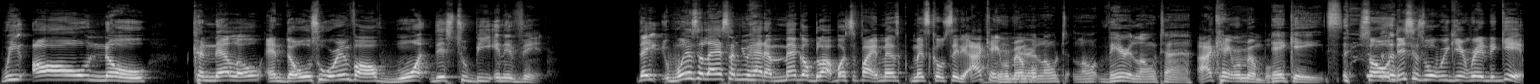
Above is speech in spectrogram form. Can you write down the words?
We all know Canelo and those who are involved want this to be an event. They when's the last time you had a mega blockbuster fight in Mexico City? I can't remember. Very long, long, very long time, I can't remember. decades. So this is what we're getting ready to get.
